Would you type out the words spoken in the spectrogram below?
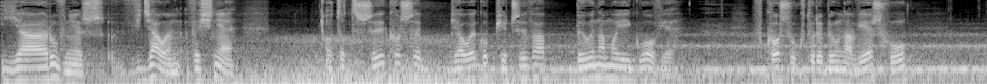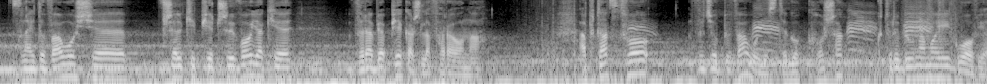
Ja również widziałem we śnie. Oto trzy kosze białego pieczywa były na mojej głowie. W koszu, który był na wierzchu, znajdowało się wszelkie pieczywo, jakie wyrabia piekarz dla faraona. A ptactwo wydziobywało je z tego kosza, który był na mojej głowie.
